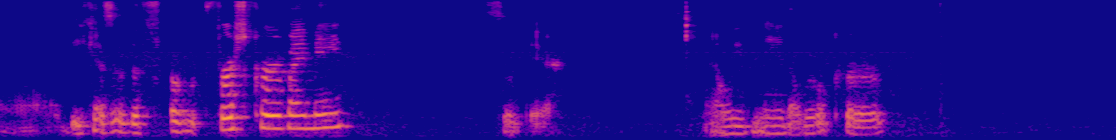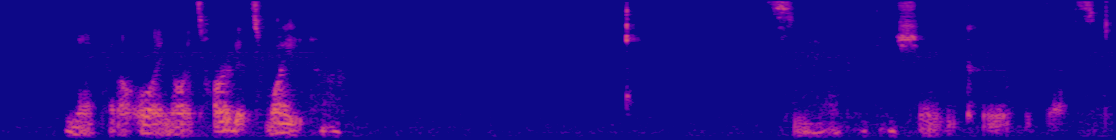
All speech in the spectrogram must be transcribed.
Uh, because of the first curve I made. So there. Now we've made a little curve. My petal, oh I know it's hard, it's white, huh? See how I can show the curve the best.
